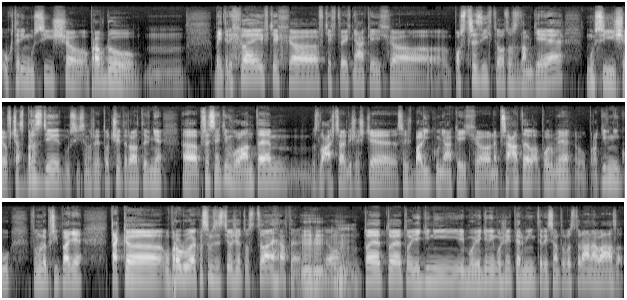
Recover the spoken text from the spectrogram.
u který musíš opravdu mm, být rychlej v těch, eh, v těch tvých nějakých eh, postřezích toho, co se tam děje, musíš včas brzdit, musíš samozřejmě točit relativně eh, přesně tím volantem, zvlášť když ještě seš v balíku nějakých nepřátel a podobně, nebo protivníků v tomhle případě, tak opravdu jako jsem zjistil, že je to zcela nehratelné. Mm-hmm. Jo? Mhm. To, je, to je to jediný, jediný možný termín, který se na tohle dá navázat.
